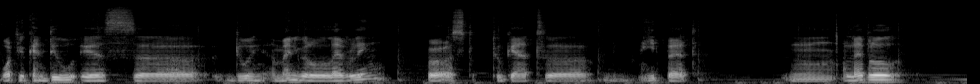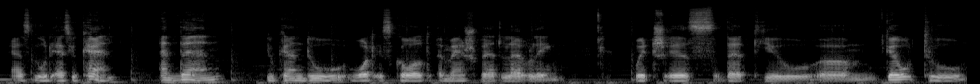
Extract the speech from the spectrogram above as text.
What you can do is uh, doing a manual leveling first to get uh, heat bed um, level as good as you can and then you can do what is called a mesh bed leveling, which is that you um, go to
